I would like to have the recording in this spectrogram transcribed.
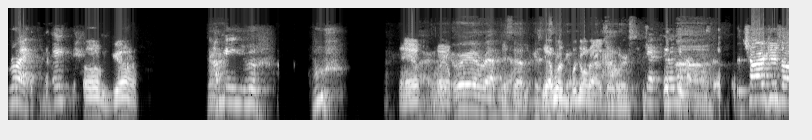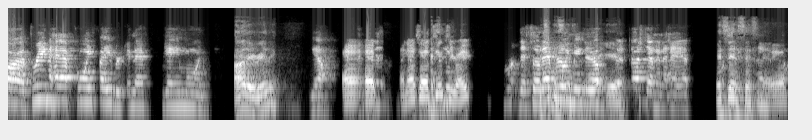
Right. Ain't, Oh, God. All I right. mean, uh, whew. Yeah, All right, well, we're, we're gonna wrap this yeah. up Yeah, this we're- we're going gonna wrap this up. hours. Yeah, yeah, yeah. Uh, the Chargers are a three and a half point favorite in that game one. are they really? Yeah. and, and that's at Cincy, right? So that It's really means they're up yeah. a touchdown and a half. It's in Cincinnati. Yeah. All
